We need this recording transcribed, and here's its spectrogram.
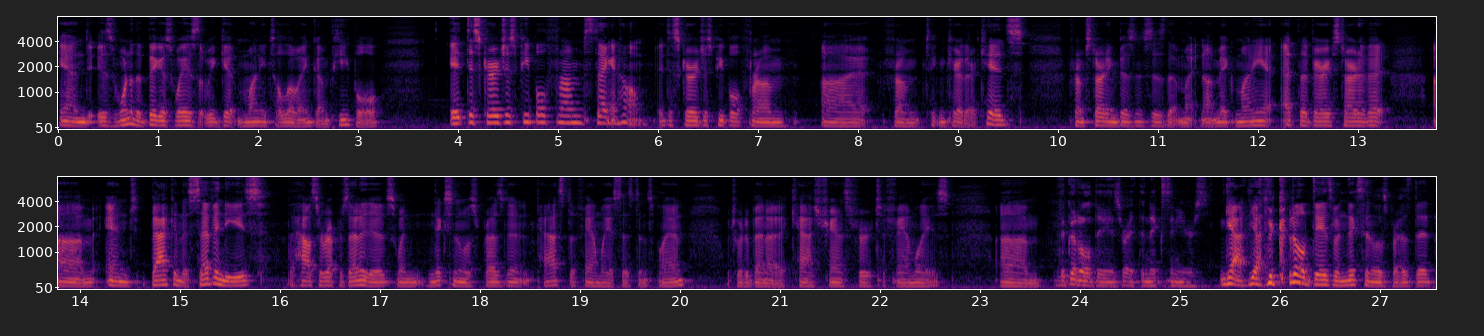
and is one of the biggest ways that we get money to low income people. It discourages people from staying at home. It discourages people from uh, from taking care of their kids, from starting businesses that might not make money at the very start of it. Um, and back in the 70s, the House of Representatives, when Nixon was president, passed a family assistance plan, which would have been a cash transfer to families. Um, The good old days, right? The Nixon years. yeah, yeah, the good old days when Nixon was president.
